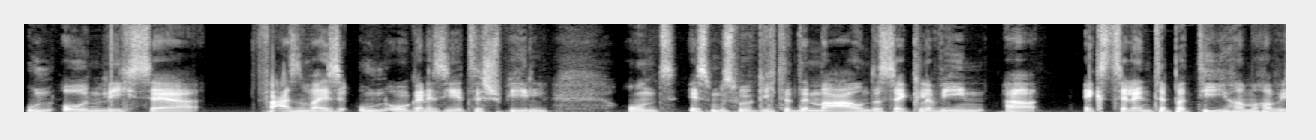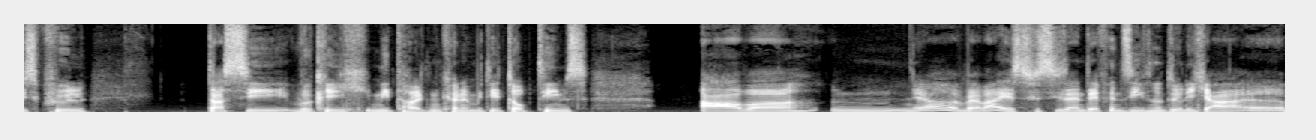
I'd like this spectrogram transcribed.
unordentlich, sehr phasenweise unorganisiertes Spiel. Und es muss wirklich der Demar und der Zach Lavin eine exzellente Partie haben, habe ich das Gefühl, dass sie wirklich mithalten können mit den Top-Teams. Aber mm, ja, wer weiß. Sie sind defensiv natürlich auch äh,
